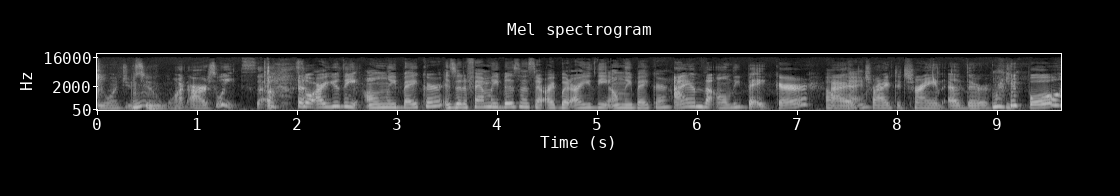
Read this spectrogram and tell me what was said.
we want you to want our sweets. So so are you the only baker? Is it a family business? Or, but are you the only baker? I am the only baker. Okay. I've tried to train other people.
